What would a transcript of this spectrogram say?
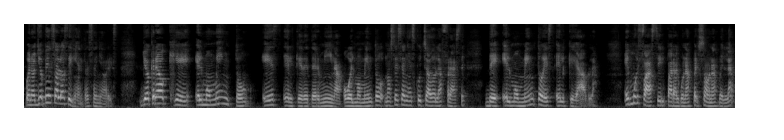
Bueno, yo pienso lo siguiente, señores. Yo creo que el momento es el que determina, o el momento, no sé si han escuchado la frase, de el momento es el que habla. Es muy fácil para algunas personas, ¿verdad?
